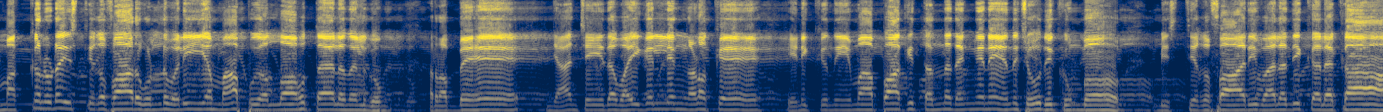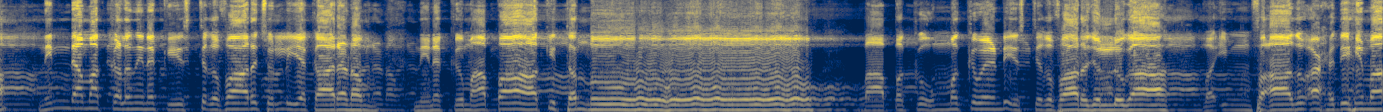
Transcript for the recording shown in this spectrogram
മക്കളുടെ ഇസ്തിഗ്ഫാർ കൊണ്ട് വലിയ മാപ്പ് അള്ളാഹു താല നൽകും. റബ്ബേ ഞാൻ ചെയ്ത വൈകല്യങ്ങളൊക്കെ എനിക്ക് നീ മാപ്പാക്കി തന്നതെങ്ങനെ എന്ന് ചോദിക്കുമ്പോ ബിസ്തിഗ്ഫാരി വലതിക്കലക്ക നിന്റെ മക്കൾ നിനക്ക് ഇസ്തിഗ്ഫാർ ചൊല്ലിയ കാരണം നിനക്ക് മാപ്പാക്കി തന്നു. ബാപ്പക്ക് ഉമ്മക്ക് വേണ്ടി ഇസ്തിഗ്ഫാർ ചൊല്ലുക. വ അഹദിഹിമാ.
